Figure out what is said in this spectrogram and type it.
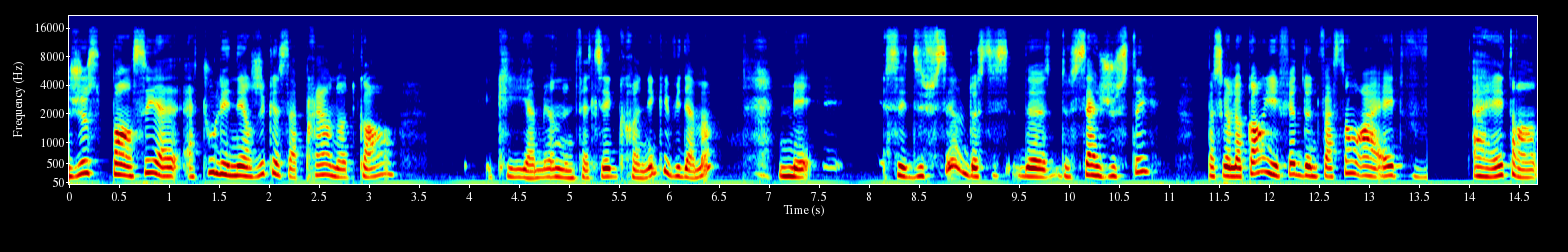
juste penser à, toute l'énergie que ça prend à notre corps, qui amène une fatigue chronique, évidemment. Mais c'est difficile de, de, s'ajuster parce que le corps est fait d'une façon à être, à être en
